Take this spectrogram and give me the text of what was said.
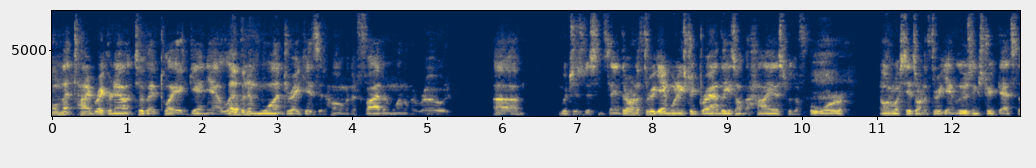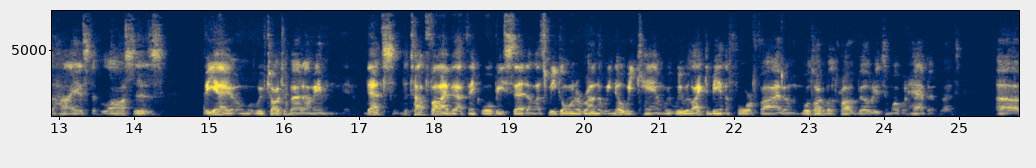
own that tiebreaker now until they play again. Yeah, eleven and one. Drake is at home, and they're five and one on the road, um, which is just insane. They're on a three-game winning streak. Bradley is on the highest with a four. Illinois State's on a three-game losing streak. That's the highest of losses. But yeah, we've talked about it. I mean, that's the top five. I think will be set unless we go on a run that we know we can. We, we would like to be in the four or five, and we'll talk about the probabilities and what would happen. But uh,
